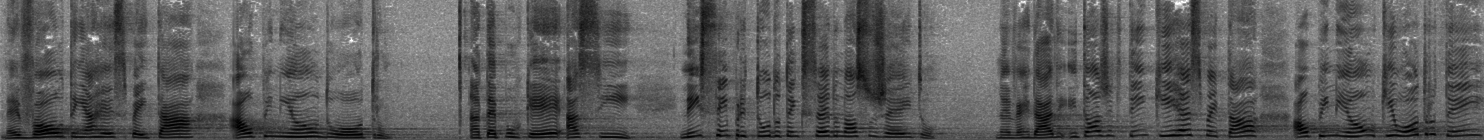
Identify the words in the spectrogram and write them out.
né? Voltem a respeitar a opinião do outro. Até porque assim, nem sempre tudo tem que ser do nosso jeito. Não é verdade? Então a gente tem que respeitar a opinião que o outro tem.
